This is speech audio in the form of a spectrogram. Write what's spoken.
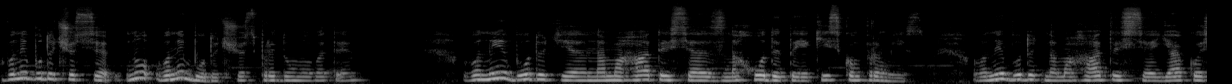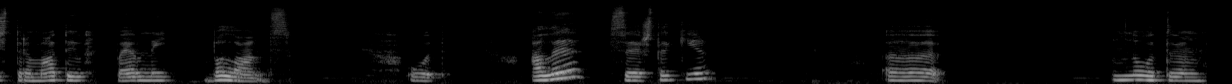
Вони будуть щось, ну, вони будуть щось придумувати. Вони будуть е, намагатися знаходити якийсь компроміс. Вони будуть намагатися якось тримати певний баланс. От. Але все ж таки, е, ну от, е,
